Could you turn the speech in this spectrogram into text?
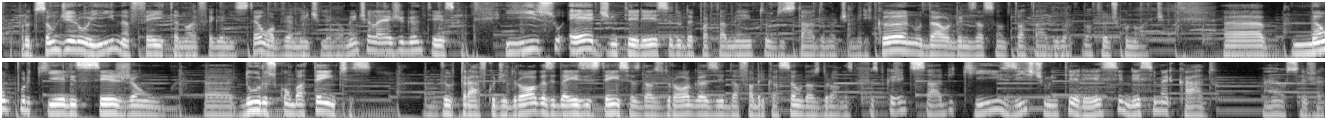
A produção de heroína feita no Afeganistão, obviamente legalmente, ela é gigantesca. E isso é de interesse do Departamento de Estado norte-americano, da Organização do Tratado do Atlântico Norte. Uh, não porque eles sejam uh, duros combatentes, do tráfico de drogas e da existência das drogas e da fabricação das drogas, mas porque a gente sabe que existe um interesse nesse mercado. Né? Ou seja,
